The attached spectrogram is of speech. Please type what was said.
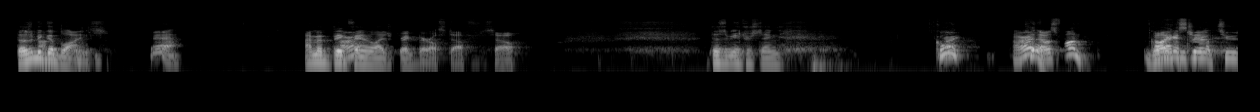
Those would be good conversation. blinds. Yeah, I'm a big All fan right. of Elijah Craig barrel stuff, so this would be interesting. cool. All All right. right, Cool. that was fun. Go like back and check out two.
